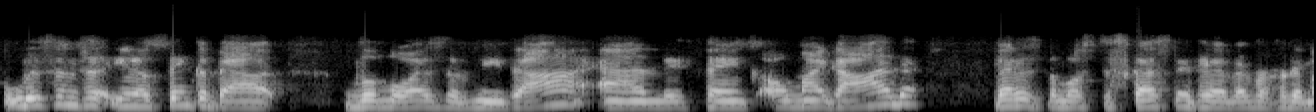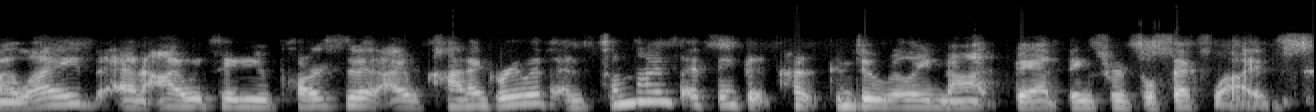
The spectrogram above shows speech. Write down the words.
listen to, you know, think about the laws of Nida and they think, oh my God, that is the most disgusting thing I've ever heard in my life. And I would say to you, parts of it I kind of agree with. And sometimes I think it can do really not bad things for people's sex lives.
